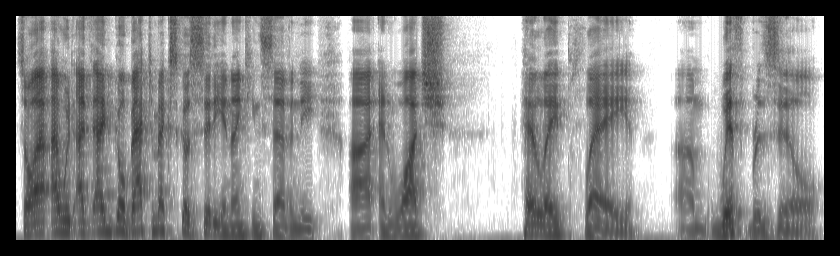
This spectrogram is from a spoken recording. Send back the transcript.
So I, I would I'd, I'd, go back to Mexico City in 1970 uh, and watch Pele play um, with Brazil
